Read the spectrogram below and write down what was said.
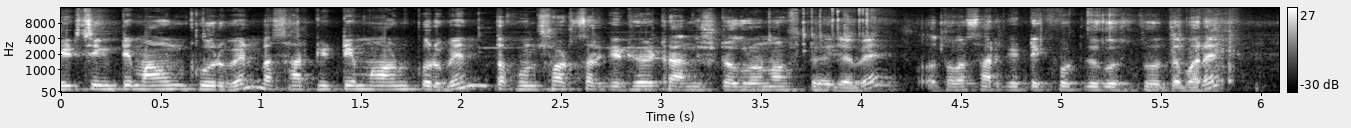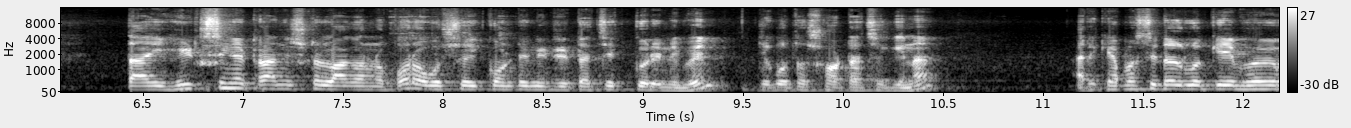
হিটসিংটি মাউন্ট করবেন বা সার্কিটটি মাউন্ট করবেন, তখন শর্ট সার্কিট হয়ে ট্রানজিস্টরগুলো নষ্ট হয়ে যাবে অথবা সার্কিটটি ক্ষতিগ্রস্ত হতে পারে। তাই হিটসিংয়ে ট্রানজিস্টর লাগানোর পর অবশ্যই কন্টিনিউটিটা চেক করে নেবেন যে কোথাও শর্ট আছে কিনা। আর ক্যাপাসিটারগুলোকে এভাবে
